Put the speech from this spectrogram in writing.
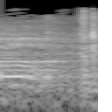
Oh.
